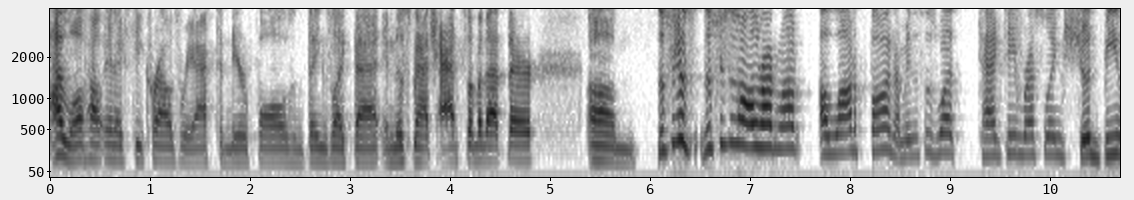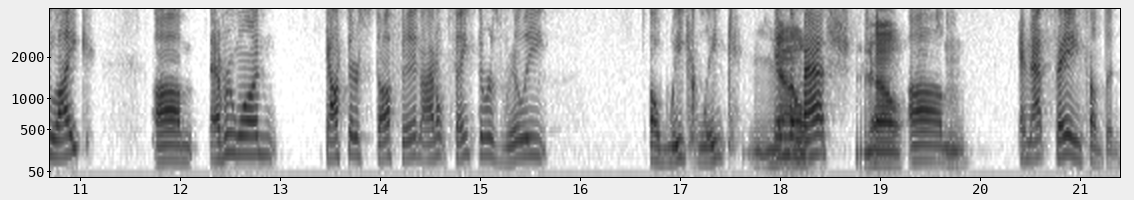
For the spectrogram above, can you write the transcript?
I love how NXT crowds react to near falls and things like that, and this match had some of that there. Um, this was just this was just all around a lot, a lot of fun. I mean, this is what tag team wrestling should be like. Um, everyone got their stuff in. I don't think there was really a weak link No. in the match. No. Um, and that's saying something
